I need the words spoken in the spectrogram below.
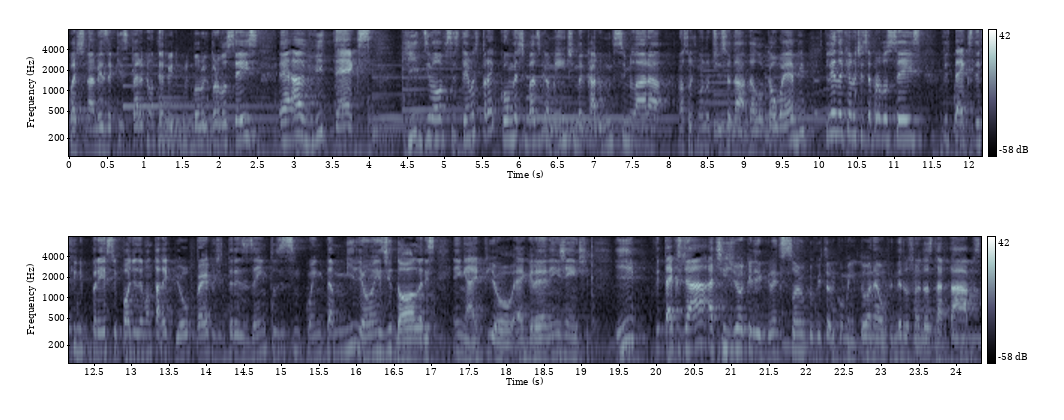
Bate na mesa aqui, espero que não tenha feito muito barulho para vocês. É a Vitex que desenvolve sistemas para e-commerce, basicamente, mercado muito similar à nossa última notícia da, da local web. E lendo aqui a notícia para vocês, Vitex define preço e pode levantar IPO perto de 350 milhões de dólares em IPO. É grana, hein, gente? E Vitex já atingiu aquele grande sonho que o Victor comentou, né? O primeiro sonho das startups,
